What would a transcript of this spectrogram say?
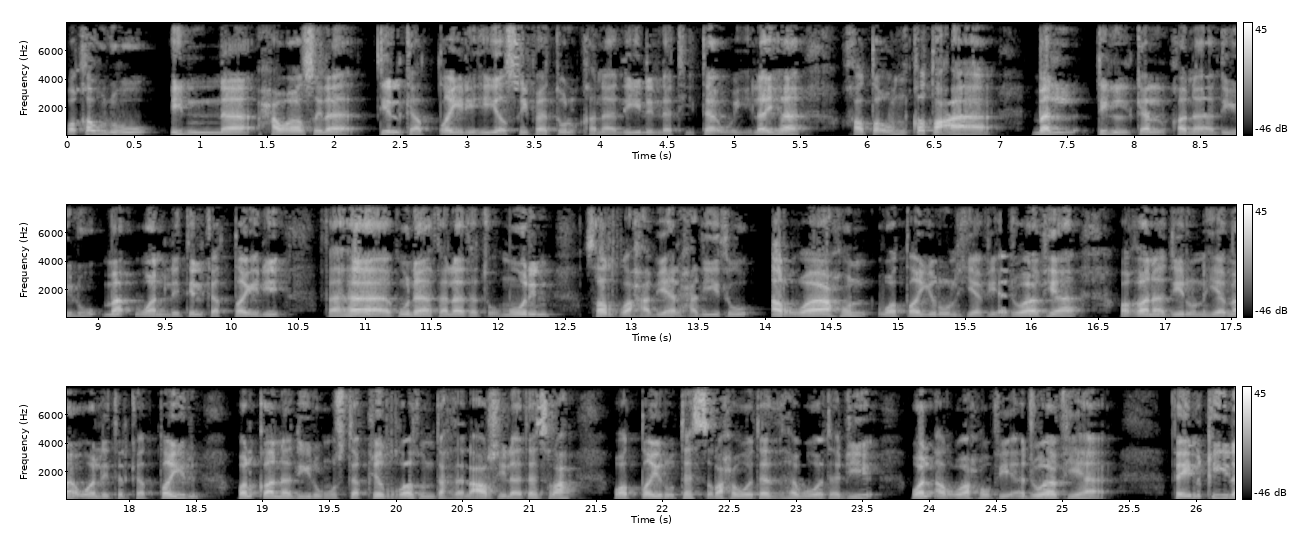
وقوله إن حواصل تلك الطير هي صفة القناديل التي تأوي إليها خطأ قطعا بل تلك القناديل مأوى لتلك الطير فها هنا ثلاثة أمور صرح بها الحديث أرواح وطير هي في أجوافها وقناديل هي مأوى لتلك الطير والقناديل مستقرة تحت العرش لا تسرح والطير تسرح وتذهب وتجيء والأرواح في أجوافها فإن قيل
